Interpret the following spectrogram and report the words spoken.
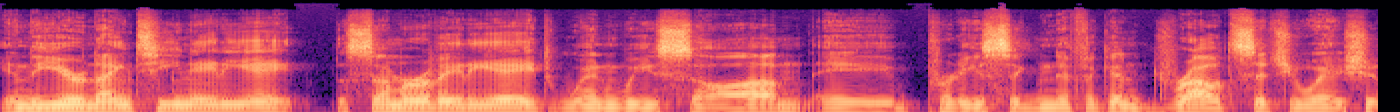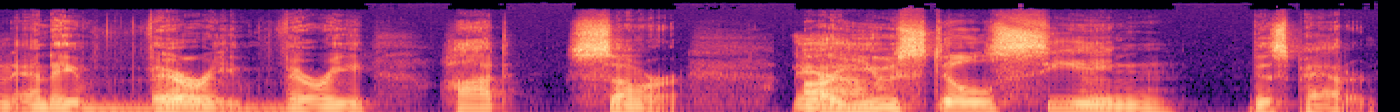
in the year 1988, the summer of 88, when we saw a pretty significant drought situation and a very, very hot summer. Yeah. Are you still seeing this pattern?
